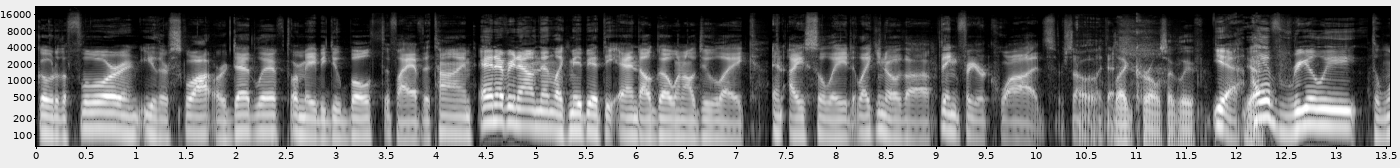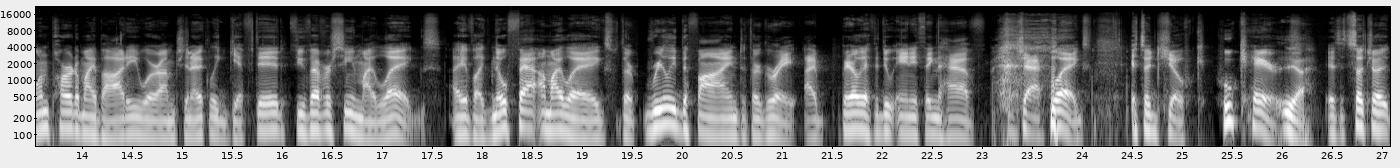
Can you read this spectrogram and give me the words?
go to the floor and either squat or deadlift or maybe do both if I have the time. And every now and then, like maybe at the end, I'll go and I'll do like an isolated, like, you know, the thing for your quads or something oh, like that. Leg curls, I believe. Yeah, Yeah. I have really the one part of my body where I'm genetically gifted. If you've ever seen my legs, I have like no fat on my legs. They're really defined. They're great. I barely have to do anything to have jacked legs. It's a joke. Who cares? Yeah. It's such a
